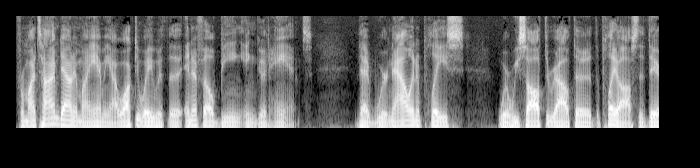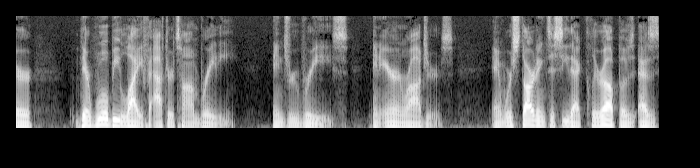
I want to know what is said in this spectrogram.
from my time down in Miami. I walked away with the NFL being in good hands. That we're now in a place where we saw throughout the the playoffs that there there will be life after Tom Brady and Drew Brees and Aaron Rodgers. And we're starting to see that clear up as, as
